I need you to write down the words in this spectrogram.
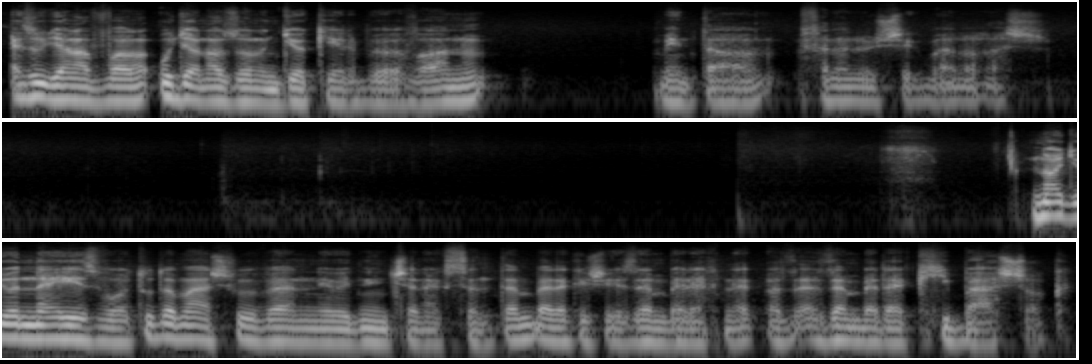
Ez ugyanavval, ugyanazon gyökérből van, mint a felelősségvállalás. Nagyon nehéz volt tudomásul venni, hogy nincsenek szent emberek, és az, embereknek, az, az emberek hibásak.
